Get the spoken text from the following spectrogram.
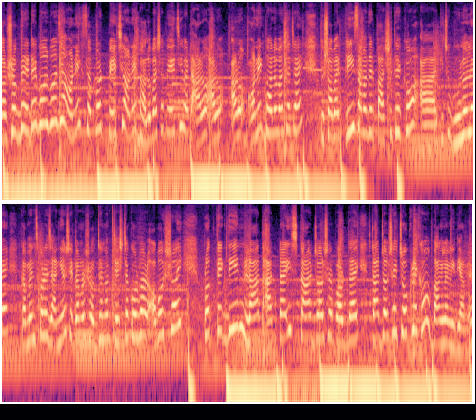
দর্শকদের এটাই বলব যে অনেক সাপোর্ট পেয়েছি অনেক ভালোবাসা পেয়েছি বাট আরও আরও আরও অনেক ভালোবাসা চাই। তো সবাই প্লিজ আমাদের পাশে থেকো আর কিছু ভুল হলে কমেন্টস করে জানিও সেটা আমরা শোধরানোর চেষ্টা করব। আর অবশ্যই প্রত্যেক দিন রাত আটটায় স্টার জলসার পর্দায় স্টার জলসায় চোখ রেখো বাংলা মিডিয়ামে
